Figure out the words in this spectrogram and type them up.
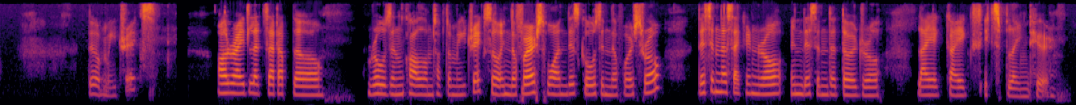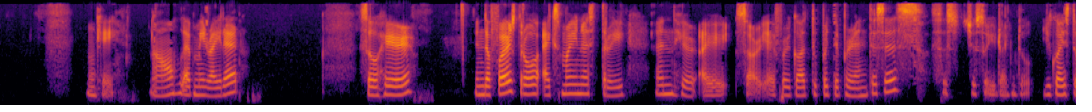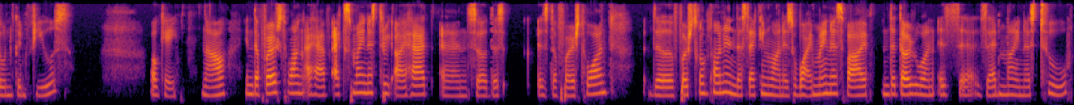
the matrix. All right let's set up the rows and columns of the matrix. So in the first one this goes in the first row this in the second row and this in the third row like I explained here. Okay now let me write it. So here in the first row x minus 3 and here I sorry I forgot to put the parentheses just so you don't do, you guys don't confuse okay now in the first one I have x minus 3 i hat and so this is the first one. The first component the second one is y minus 5 and the third one is uh, z minus 2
